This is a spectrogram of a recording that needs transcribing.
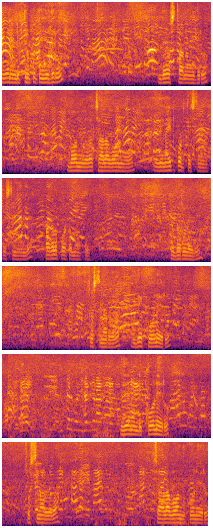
ఇదేనండి తిరుపతి ఎదురు. దేవస్థానం ఎదురు. బాగుంది కదా చాలా బాగుంది కదా. ఇది నైట్ పూట తీస్తున్నాం తీస్తున్నామండి. పగలపూట మాకు కుదరలేదు. చూస్తున్నారు కదా ఇదే కోనేరు. ఇదేనండి కోనేరు. చూస్తున్నారు కదా. చాలా బాగుంది కోనేరు.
